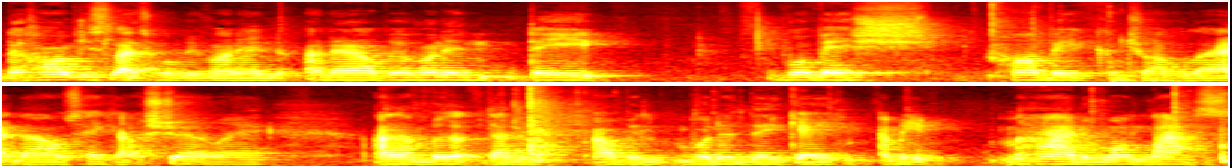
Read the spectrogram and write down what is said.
the Hornby Selector will be running, and then I'll be running the rubbish Hornby controller, and I'll take out straight away and I'll then I'll be running the game, I mean, Mahana one last.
